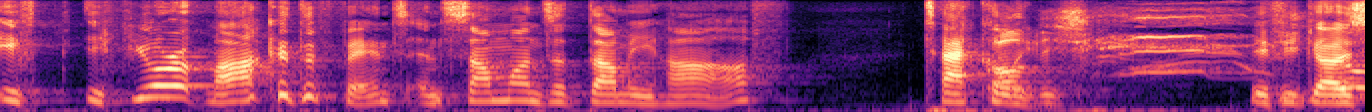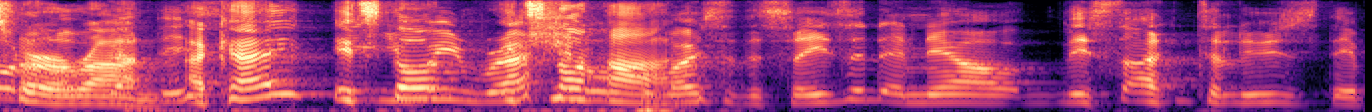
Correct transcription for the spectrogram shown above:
if if you're at marker defense and someone's at dummy half, tackle him. If he goes for a run, okay? It's You've not. been It's rational not hard. for most of the season, and now they're starting to lose their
